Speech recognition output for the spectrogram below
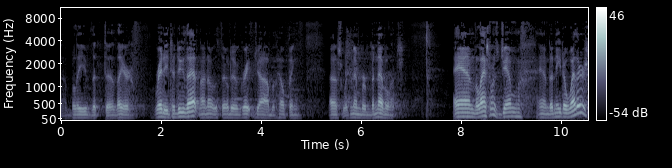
I believe that uh, they are ready to do that, and I know that they'll do a great job of helping us with member benevolence. And the last one is Jim and Anita Weathers.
